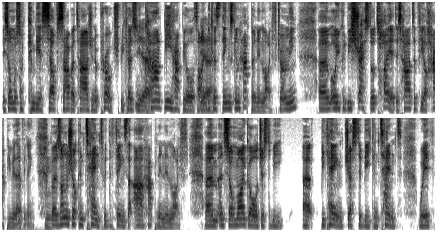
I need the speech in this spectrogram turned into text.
it's almost like can be a self sabotaging approach because you Yeah. can't be happy all the time Yeah. because things can happen in life. Do you know what I mean? Um, or you could be stressed or tired. It's hard to feel happy with everything. Hmm. But as long as you're content with the things that are happening in life, um, and so my goal just to be uh, became just to be content with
